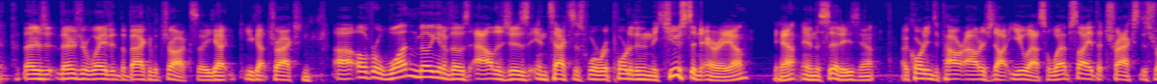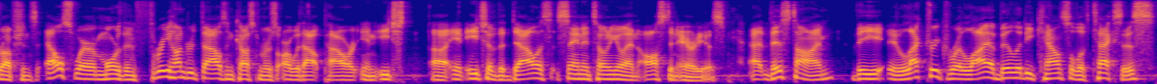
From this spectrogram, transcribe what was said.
there's there's your weight in the back of the truck. So you got you got traction. Uh, over one million of those outages in Texas were reported in the Houston area. Yeah, in the cities, yeah. According to poweroutage.us, a website that tracks disruptions elsewhere, more than 300,000 customers are without power in each uh, in each of the Dallas, San Antonio, and Austin areas. At this time, the Electric Reliability Council of Texas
